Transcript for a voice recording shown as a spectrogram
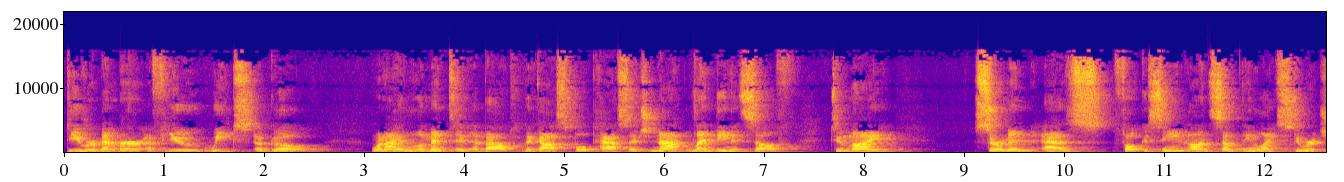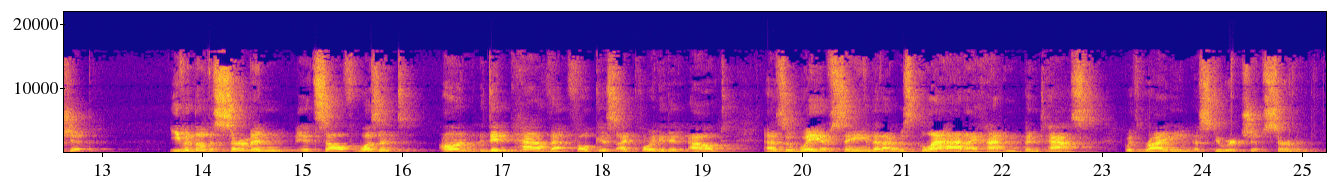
Do you remember a few weeks ago when I lamented about the gospel passage not lending itself to my sermon as focusing on something like stewardship. Even though the sermon itself wasn't on didn't have that focus, I pointed it out as a way of saying that I was glad I hadn't been tasked with writing a stewardship sermon.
